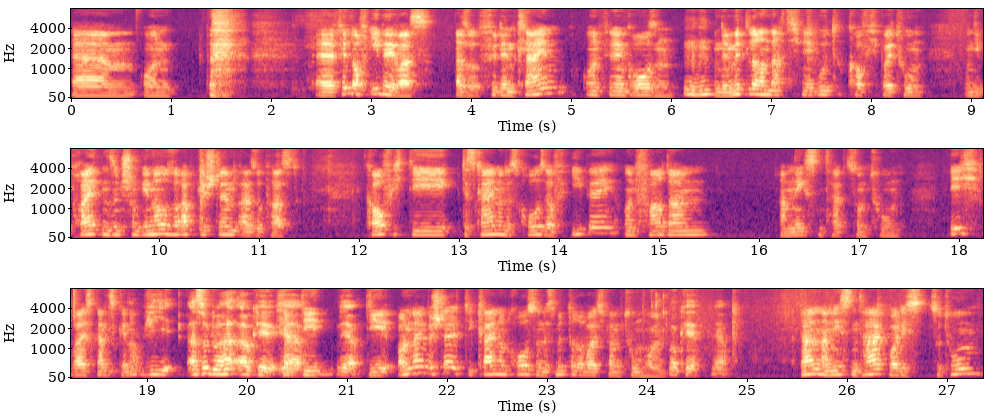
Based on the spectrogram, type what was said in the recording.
Ähm, und äh, finde auf Ebay was. Also für den kleinen und für den großen. Mhm. Und den mittleren dachte ich mir, gut, kaufe ich bei Tum. Und die Breiten sind schon genauso abgestimmt, also passt. Kaufe ich die, das Kleine und das Große auf Ebay und fahre dann am nächsten Tag zum Tum. Ich weiß ganz genau. Wie? Achso, du hast. Okay, ich ja. habe die, ja. die online bestellt, die kleine und große und das mittlere wollte ich beim Tum holen. Okay, ja. Dann am nächsten Tag wollte ich es zu Tum.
